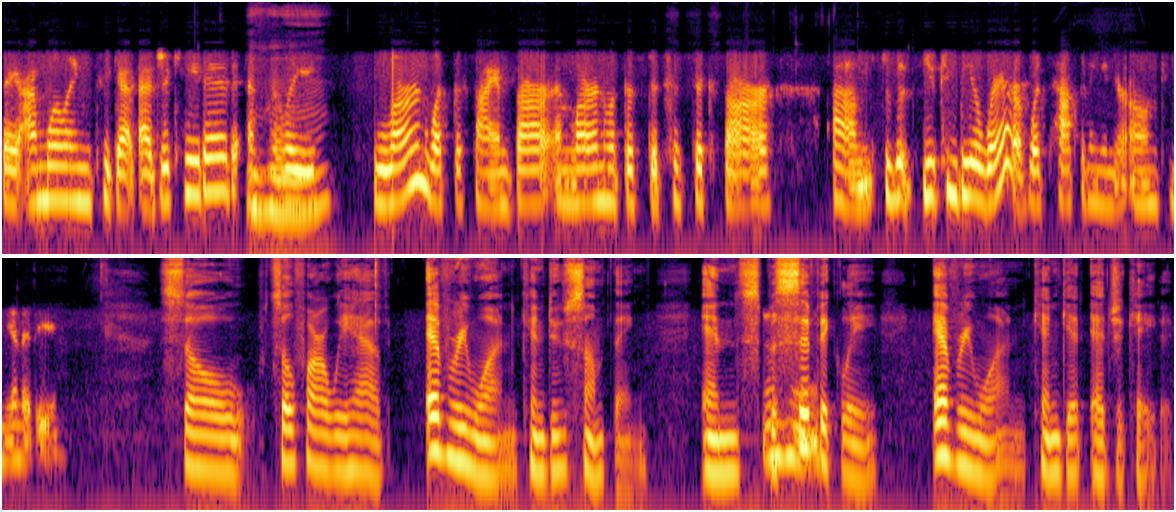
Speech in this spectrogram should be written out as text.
say, I'm willing to get educated and mm-hmm. really learn what the signs are and learn what the statistics are um, so that you can be aware of what's happening in your own community. So, so far we have everyone can do something, and specifically, mm-hmm. Everyone can get educated.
